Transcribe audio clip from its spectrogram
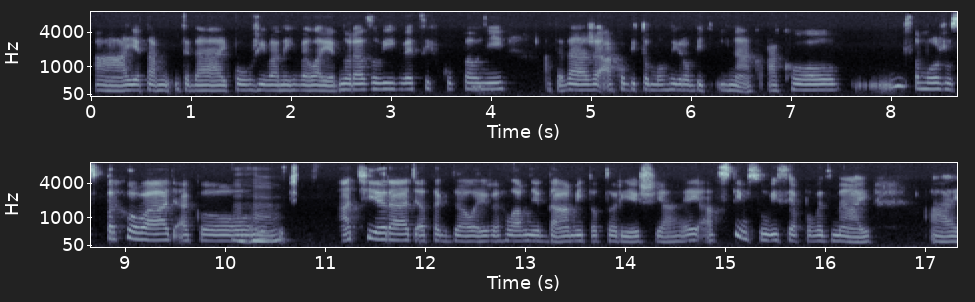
a je tam teda aj používaných veľa jednorazových vecí v kúpeľni a teda, že ako by to mohli robiť inak, ako sa môžu sprchovať, ako uh-huh. natierať a tak ďalej, že hlavne dámy toto riešia. Hej? A s tým súvisia povedzme aj, aj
